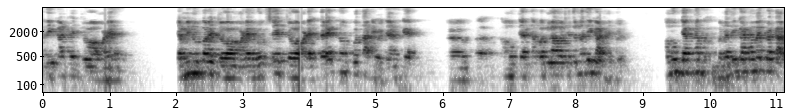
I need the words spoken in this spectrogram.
નદી કાંઠે જ જોવા મળે, જમીન ઉપર જ જોવા મળે, વૃક્ષે જ જોવા મળે, દરેકનો પોતાની હોય. જેમ કે અમુક જાતના બગલાઓ છે તો નદી કાંઠે જ હોય. અમુક જાતના નદી કાંઠામાં પ્રકાર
